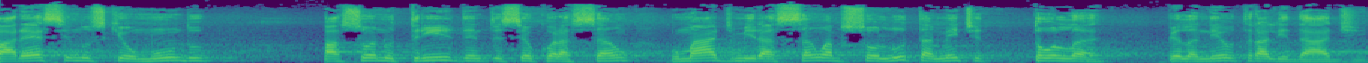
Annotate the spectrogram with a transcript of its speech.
Parece-nos que o mundo passou a nutrir dentro de seu coração uma admiração absolutamente tola pela neutralidade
